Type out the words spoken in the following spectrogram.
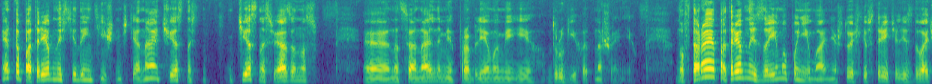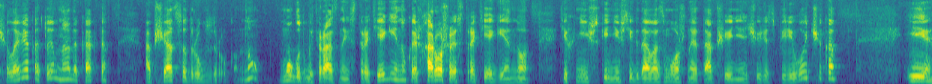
эта потребность идентичности, она честно, тесно связана с э, национальными проблемами и в других отношениях. Но вторая потребность взаимопонимания, что если встретились два человека, то им надо как-то общаться друг с другом. Ну, могут быть разные стратегии, ну, конечно, хорошая стратегия, но технически не всегда возможно это общение через переводчика. И,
